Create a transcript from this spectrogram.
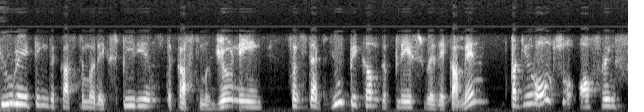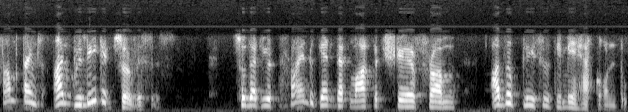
curating the customer experience, the customer journey, such that you become the place where they come in, but you're also offering sometimes unrelated services, so that you're trying to get that market share from other places they may have gone to.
